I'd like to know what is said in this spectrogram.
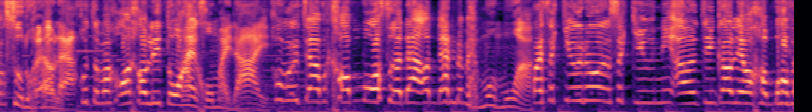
ต้องสู้ด้วยแล้วแหละคุณจะมาขอเขารีตัวให้คงไม่ได้เพราะมันจะคอมมโบเสือดาวแดนไปแบบมั่วๆ ไปสกิลนู่นสกิลนี่เอาจริงก็เรียกว่าคอมโบไป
